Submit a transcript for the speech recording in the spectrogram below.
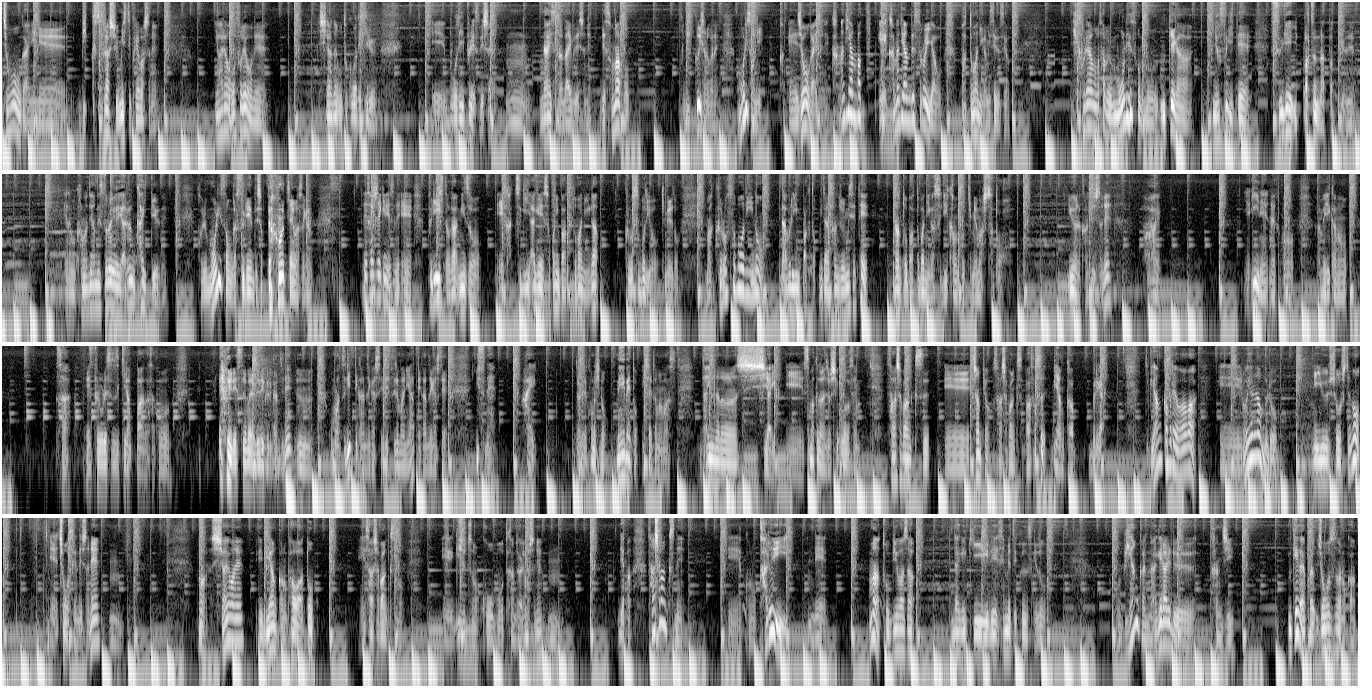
場外にねビッグスプラッシュ見せてくれましたね。いやあれは恐れをね知らない男ができる、えー、ボディープレスでしたよ。うん。ナイスなダイブでしたね。でその後びっくりしたのがねモリソンに、えー、場外でねカナディアンバ、えー、カナディアンデストロイヤーをバッドバニーが見せるんですよ。これはもう多分モリソンの受けが良すぎてすげえ一発になったっていうね。いやでもカナディアンデストロイヤーやるんかいっていうね。これモリソンがすげえんでしょって思っちゃいましたけど。で最終的にですね、えー、プリーストが水を、えー、担ぎ上げそこにバッドバニーがクロスボディを決めると。まあクロスボディのダブルインパクトみたいな感じを見せてなんとバッドバニーが3カウントを決めましたと。いうような感じでしたね。はい。いやいいね。なんかこのアメリカのさ、えプロレス好きラッパーがさこの レッスルマニア出てくる感じね。うん。お祭りって感じがしてレッスルマニアって感じがしていいっすね。はい。というわけでこの日のメインイベントいきたいと思います。第7試合、えー、スマクダウン女子王座戦サーシャ・バンクス、えー、チャンピオンサーシャ・バンクス VS ビアンカ・ブレアでビアンカ・ブレアは、えー、ロイヤルランブルを、ね、優勝してのえ、挑戦でしたね。うん。まあ、試合はね、えビアンカのパワーと、えサーシャ・バンクスの、え技術の攻防って感じがありましたね。うん。で、やっぱ、サーシャ・バンクスね、え、この軽いんで、まあ、飛び技、打撃で攻めていくんですけど、ビアンカに投げられる感じ？受けがやっぱり上手なのか？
